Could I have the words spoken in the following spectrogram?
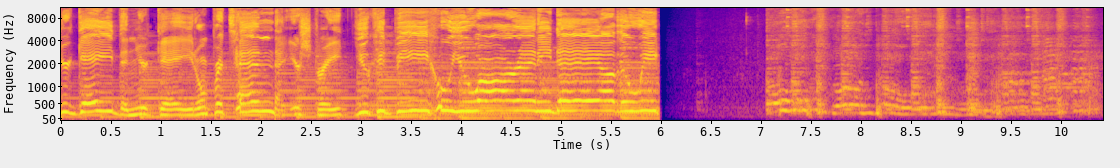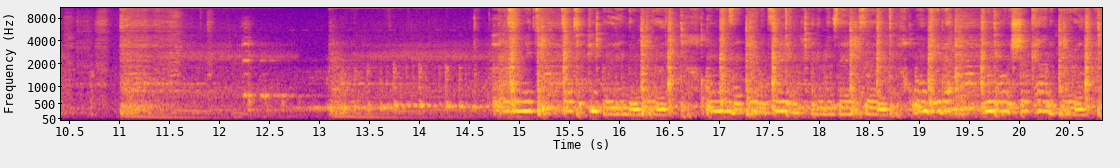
you're gay, then you're gay. Don't pretend that you're straight. You could be who you are any day of the week. People in the world. We want to show kind of girl.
